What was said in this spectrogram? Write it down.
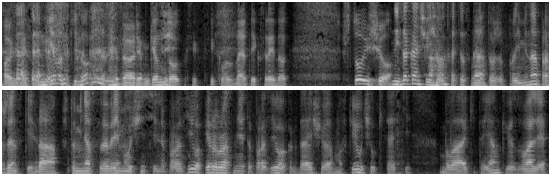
По-английски. Рентгеновский док, что ли? Да, рентген дог, фиг его знает, X-Ray Dog. Что еще? Ну и заканчивая еще вот хотел сказать Да. тоже про имена, про женские. Да. Что меня в свое время очень сильно поразило. Первый раз меня это поразило, когда еще я в Москве учил китайский. Была китаянка, ее звали,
